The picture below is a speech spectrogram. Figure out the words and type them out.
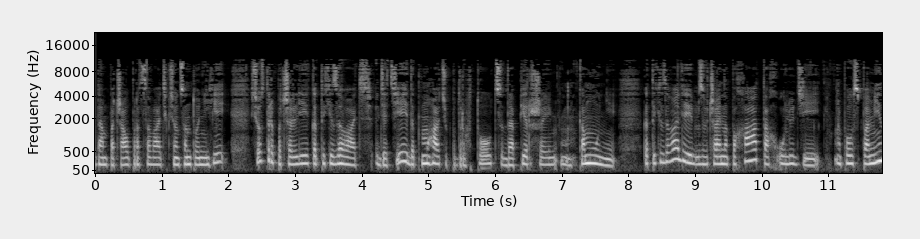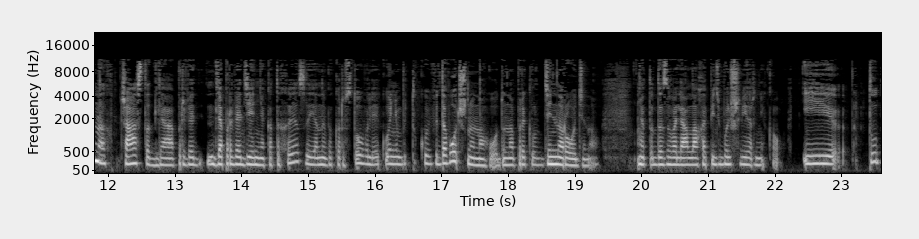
там пачаў працаваць ксёнз Антоні гей сёстры пачалі катэхізаваць дзяцей дапамагаць у падрыхтоўцы да першай камуніі катэхізавалі звычайна па хатах у людзей. Па ўспамінах часта для для правядзення катэхезы яны выкарыстоўвалі якую-нибудь такую відавочную нагоду напрыклад дзень народзінаў. Это дазваляла ахапіць больш вернікаў і тут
